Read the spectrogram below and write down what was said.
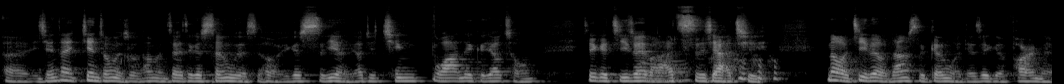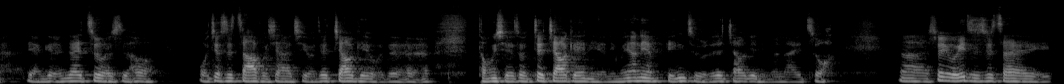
呃以前在建中的时候，他们在这个生物的时候有一个实验，要去青蛙那个要从这个脊椎把它吃下去。那我记得我当时跟我的这个 partner 两个人在做的时候，我就是扎不下去，我就交给我的同学说，就交给你了，你们要念丙组的就交给你们来做。那所以我一直是在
